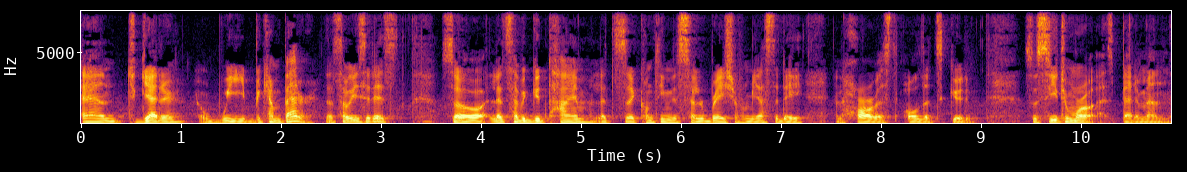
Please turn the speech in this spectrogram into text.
and together we become better. That's how easy it is. So let's have a good time. Let's uh, continue the celebration from yesterday and harvest all that's good. So see you tomorrow as better men.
